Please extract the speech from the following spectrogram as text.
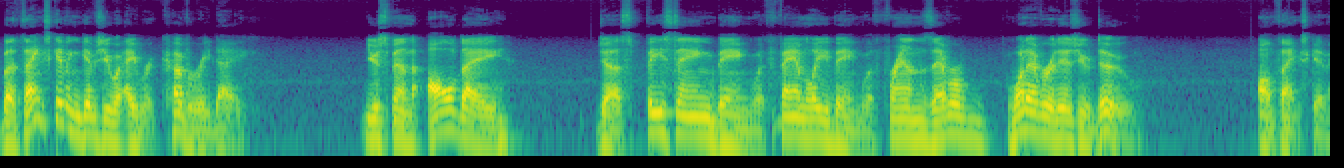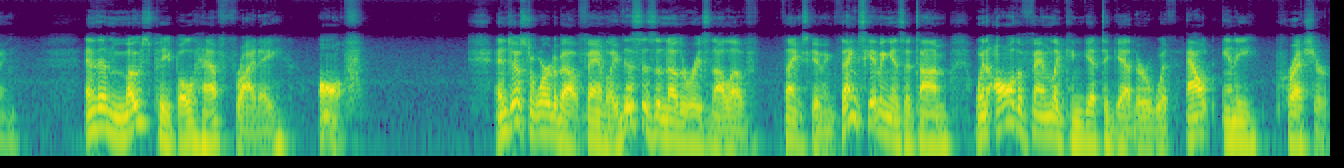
But Thanksgiving gives you a recovery day. You spend all day just feasting, being with family, being with friends, ever whatever it is you do on Thanksgiving. And then most people have Friday off. And just a word about family. This is another reason I love Thanksgiving. Thanksgiving is a time when all the family can get together without any pressure.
